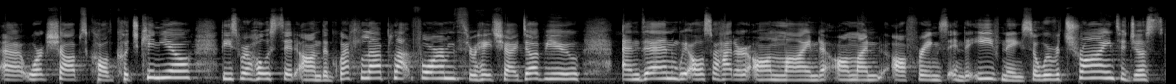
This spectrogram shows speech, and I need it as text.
uh, workshops called Cuchquinho. These were hosted on the Gwella platform through HEIW. And then we also had our online, online offerings in the evening. So we were trying to just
